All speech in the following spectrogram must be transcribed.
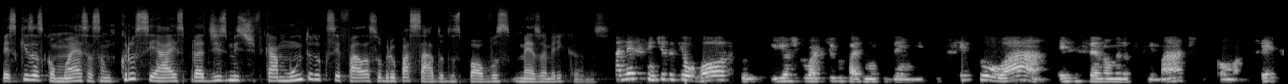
pesquisas como essa são cruciais para desmistificar muito do que se fala sobre o passado dos povos mesoamericanos. É nesse sentido que eu gosto, e eu acho que o artigo faz muito bem isso, situar esses fenômenos climáticos, como a seca,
